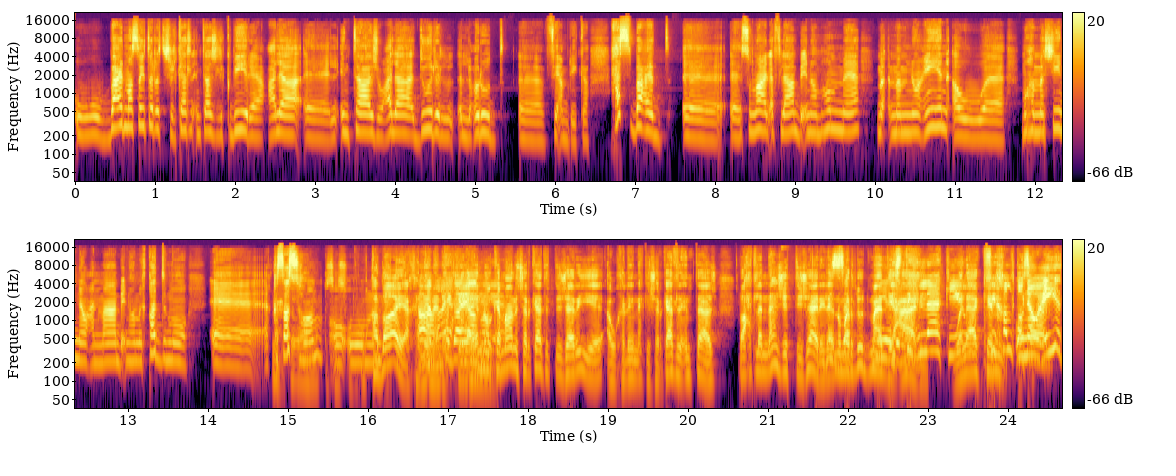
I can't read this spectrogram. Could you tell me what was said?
وبعد ما سيطرت شركات الإنتاج الكبيرة على آه، الإنتاج وعلى دور ال- العروض. آه، في أمريكا حس بعد آه، آه، صناع الأفلام بأنهم هم ممنوعين أو آه، مهمشين نوعا ما بأنهم يقدموا آه، قصصهم قصصهم. و- ومن- قضايا خلينا آه، نحكي قضايا. لأنه كمان الشركات التجارية أو خلينا نحكي شركات الإنتاج راحت للنهج التجاري لأنه. مردود مادي عالي ولكن- في خلطه ونوعيه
